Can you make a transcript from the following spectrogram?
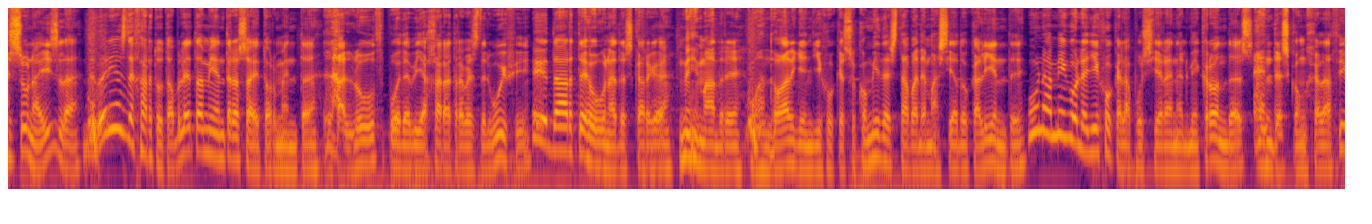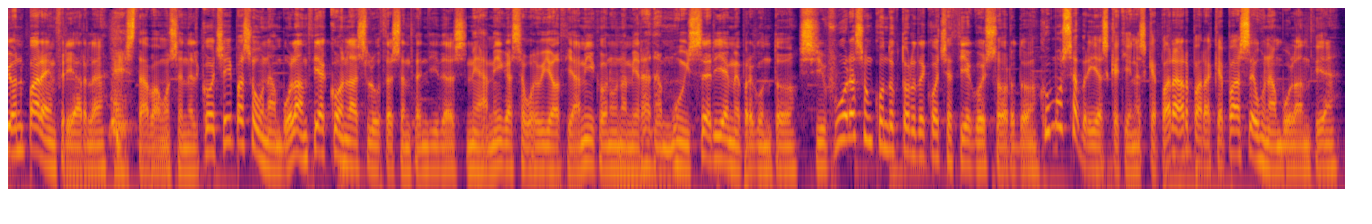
es una isla. Deberías dejar tu tableta mientras hay tormenta. La luz puede viajar a través del wifi y darte una descarga. Mi madre, cuando alguien dijo que su comida estaba demasiado caliente, un amigo le dijo que la pusiera en el microondas, en descongelación para enfriarla. Estábamos en el coche y pasó una ambulancia con las luces encendidas. Mi amiga se volvió hacia mí con una mirada muy seria y me preguntó, si fueras un conductor de coche ciego y sordo, ¿cómo sabrías que tienes que parar para que pase una ambulancia?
